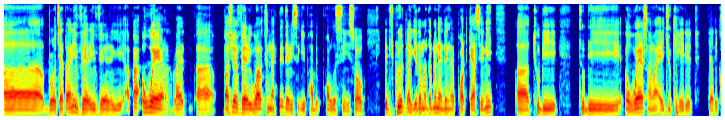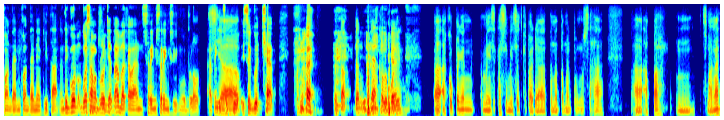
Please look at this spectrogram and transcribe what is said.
uh, Bro Ceta ini very very apa aware, right? Uh, maksudnya very well connected dari segi public policy. So it's good bagi teman-teman yang dengar podcast ini uh, to be to be aware sama educated dari konten-kontennya kita. Nanti gua gua sama Thank Bro you. Ceta bakalan sering-sering sih ngobrol. I think it's a good it's a good chat. Tetap dan Iya, dan kalau iya. boleh eh, aku pengen mes- kasih message kepada teman-teman pengusaha eh, apa mm, semangat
